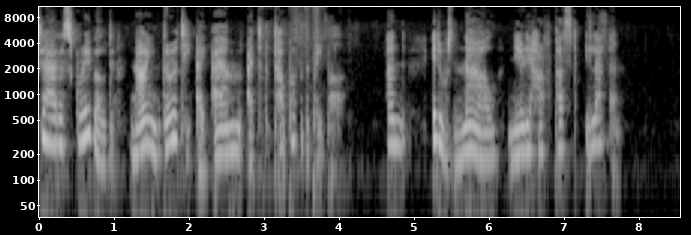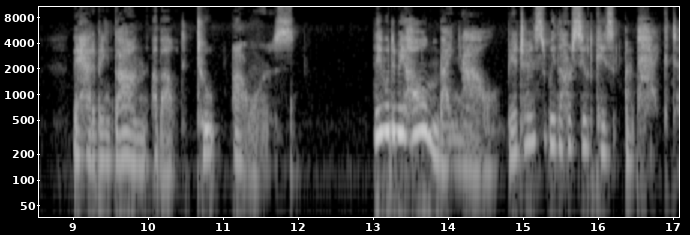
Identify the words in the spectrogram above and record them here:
She had scribbled 9:30 a.m. at the top of the paper, and it was now nearly half past eleven. They had been gone about two hours. They would be home by now, Beatrice with her suitcase unpacked,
